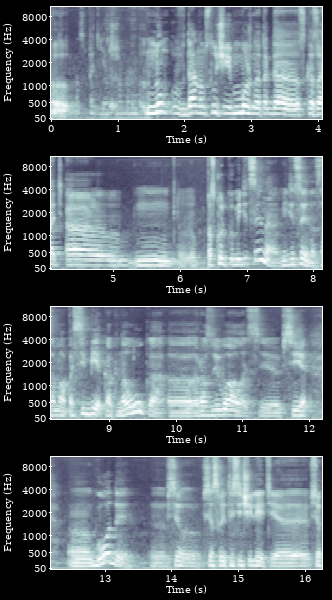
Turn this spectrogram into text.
Вас Ну, в данном случае можно тогда сказать, а, поскольку медицина, медицина сама по себе как наука э, развивалась э, все э, годы, все, все свои тысячелетия, все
